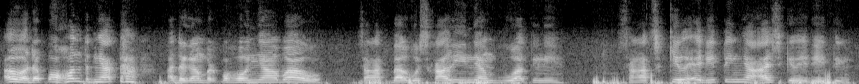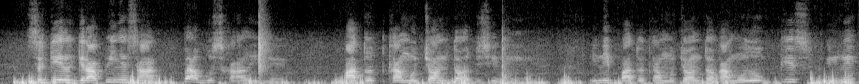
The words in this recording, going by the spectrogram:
Oh ada pohon ternyata. Ada gambar pohonnya wow. Sangat bagus sekali ini yang buat ini. Sangat skill editingnya ay skill editing. Skill grafinya sangat bagus sekali nih patut kamu contoh di sini. Ini patut kamu contoh kamu lukis ini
